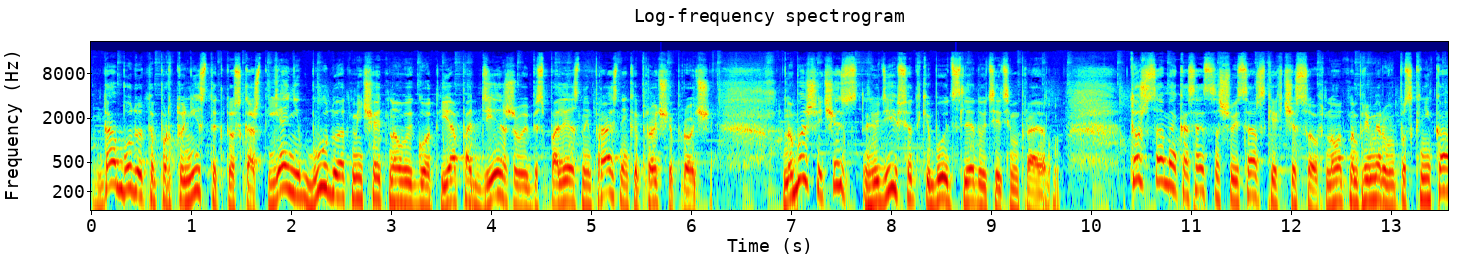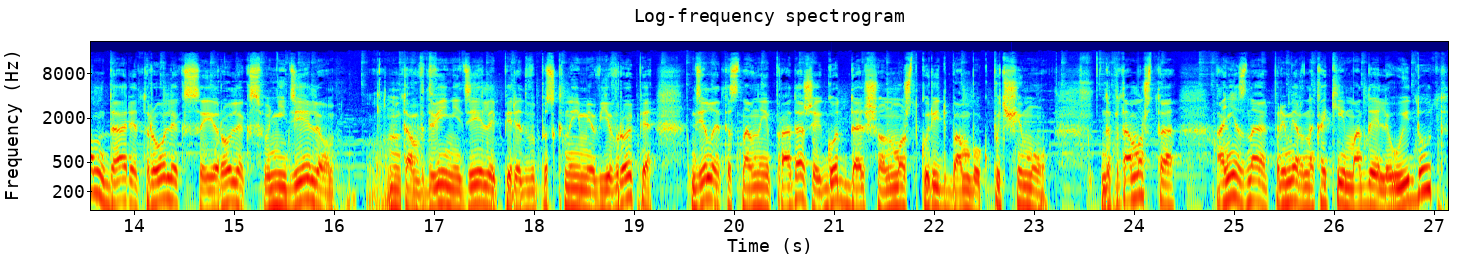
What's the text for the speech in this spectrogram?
Да, будут оппортунисты, кто скажет, я не буду отмечать Новый год, я поддерживаю бесполезный праздник и прочее, прочее. Но большая часть людей все-таки будет следовать этим правилам. То же самое касается швейцарских швейцарских часов. Ну, вот, например, выпускникам дарят Rolex и Rolex в неделю, ну, там, в две недели перед выпускными в Европе делает основные продажи, и год дальше он может курить бамбук. Почему? Да потому что они знают примерно, какие модели уйдут,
